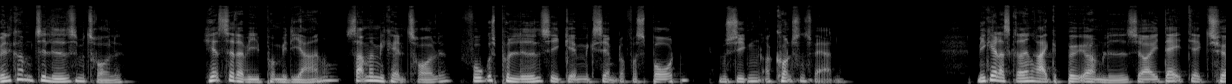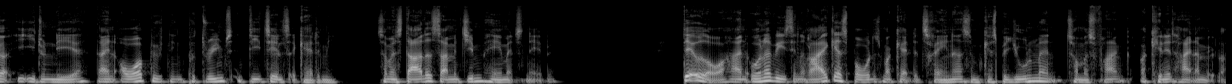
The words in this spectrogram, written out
Velkommen til Ledelse med Trolle. Her sætter vi på Mediano sammen med Michael Trolle fokus på ledelse igennem eksempler fra sporten, musikken og kunstens verden. Michael har skrevet en række bøger om ledelse og er i dag direktør i Idonea, der er en overbygning på Dreams and Details Academy, som han startede sammen med Jim Hamans nabe. Derudover har han undervist en række af sportens markante trænere som Kasper Julemand, Thomas Frank og Kenneth Heiner Møller.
